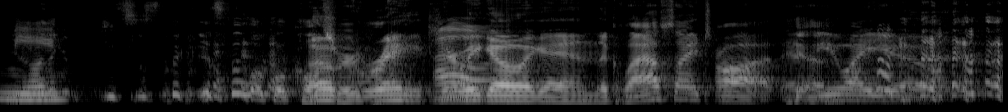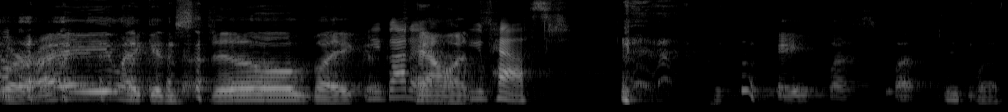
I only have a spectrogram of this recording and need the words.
Me. You know, I think it's, it's, the, it's the local Oh, culture. great! Here we Oh. go um, again. The class I taught at Yeah. BYU, where I like instilled like you got talent. it. You passed. A plus plus. A plus.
